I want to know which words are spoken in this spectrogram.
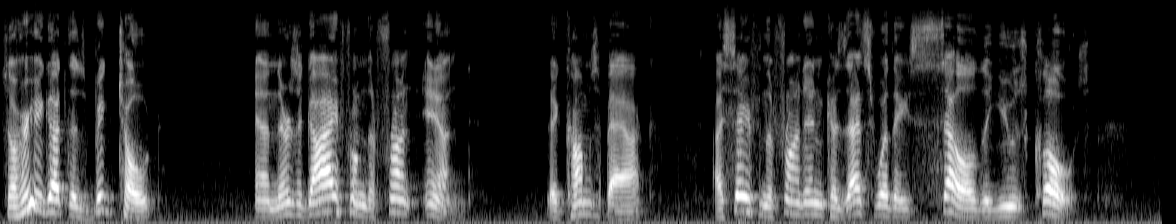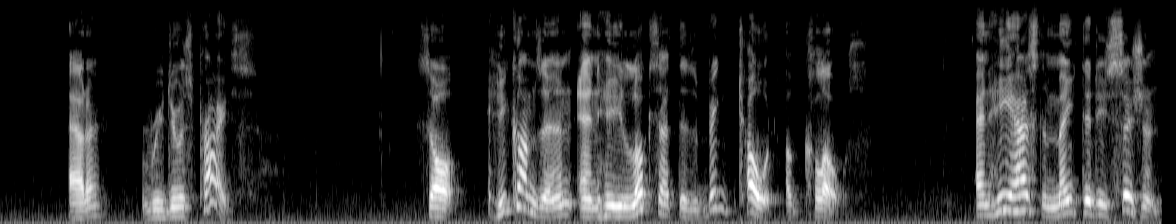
So here you got this big tote, and there's a guy from the front end that comes back. I say from the front end because that's where they sell the used clothes at a reduced price. So he comes in and he looks at this big tote of clothes. And he has to make the decision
